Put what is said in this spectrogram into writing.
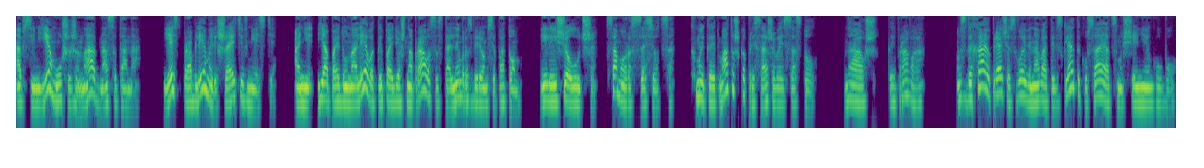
а в семье муж и жена одна сатана. Есть проблемы, решайте вместе. А не «я пойду налево, ты пойдешь направо, с остальным разберемся потом». Или еще лучше, само рассосется. Хмыкает матушка, присаживаясь за стол. Да уж, ты права. Вздыхаю, пряча свой виноватый взгляд и кусая от смущения губу.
